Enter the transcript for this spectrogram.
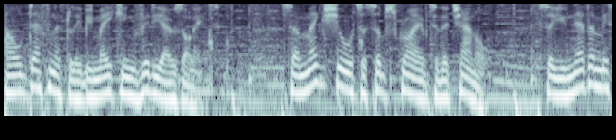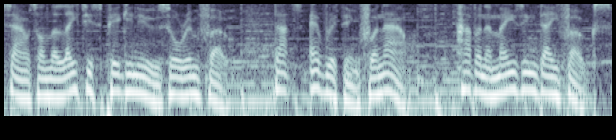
I'll definitely be making videos on it. So make sure to subscribe to the channel, so you never miss out on the latest Piggy news or info. That's everything for now. Have an amazing day folks.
